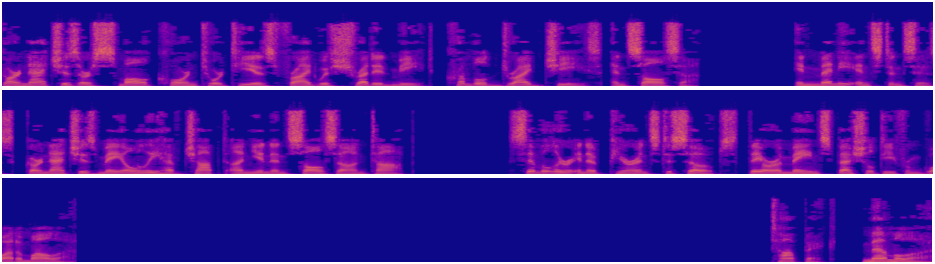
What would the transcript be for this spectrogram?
Garnachas are small corn tortillas fried with shredded meat, crumbled dried cheese, and salsa. In many instances, garnachas may only have chopped onion and salsa on top. Similar in appearance to sopes, they are a main specialty from Guatemala. Memela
